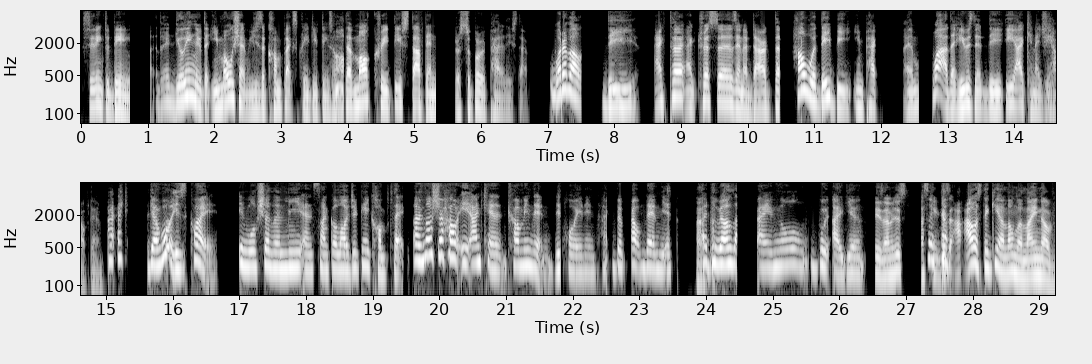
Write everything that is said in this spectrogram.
feeling today? They're dealing with the emotion, which is the complex creative things, so the more creative stuff than the super repetitive stuff. What about the actor, actresses, and a director? How would they be impacted? And what are the areas that the AI can actually help them? I, I, their work is quite emotionally and psychologically complex. I'm not sure how AI can come in at this point in time help them yet. I do not like, I have no good idea. I'm just asking because I, I was thinking along the line of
